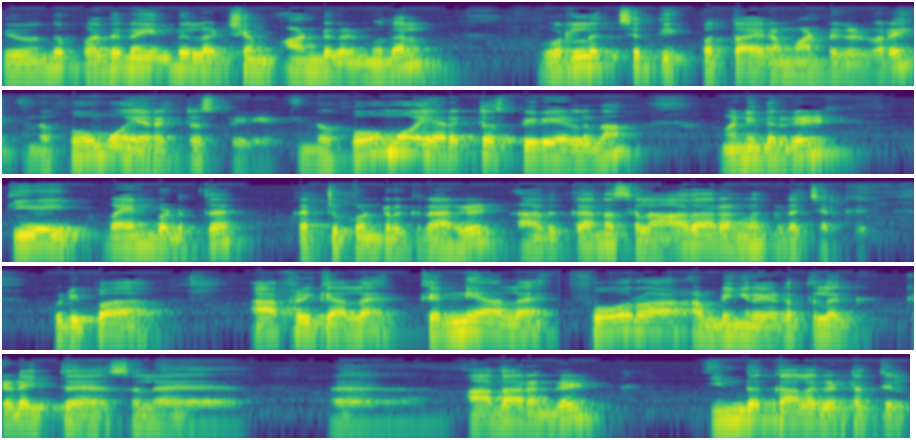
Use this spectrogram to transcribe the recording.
இது வந்து பதினைந்து லட்சம் ஆண்டுகள் முதல் ஒரு லட்சத்தி பத்தாயிரம் ஆண்டுகள் வரை இந்த ஹோமோ எரக்டஸ் பீரியட் இந்த ஹோமோ எரக்டஸ் பீரியடில் தான் மனிதர்கள் தீயை பயன்படுத்த கற்றுக்கொண்டிருக்கிறார்கள். அதுக்கான சில ஆதாரங்களும் கிடைச்சிருக்கு. குறிப்பாக ஆப்பிரிக்காவில் கென்யாவில் ஃபோரா அப்படிங்கிற இடத்துல கிடைத்த சில ஆதாரங்கள் இந்த காலகட்டத்தில்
